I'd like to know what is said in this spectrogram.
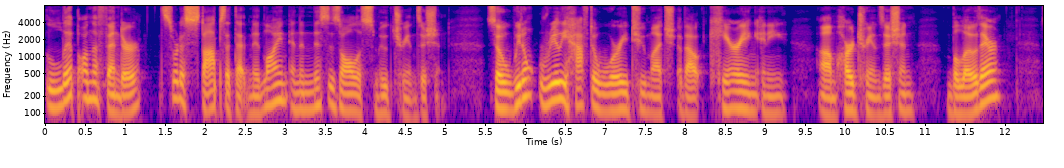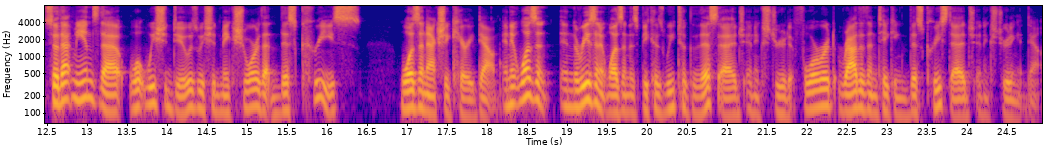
lip on the fender sort of stops at that midline, and then this is all a smooth transition. So we don't really have to worry too much about carrying any um, hard transition below there. So that means that what we should do is we should make sure that this crease wasn't actually carried down. And it wasn't, and the reason it wasn't is because we took this edge and extruded it forward rather than taking this creased edge and extruding it down.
